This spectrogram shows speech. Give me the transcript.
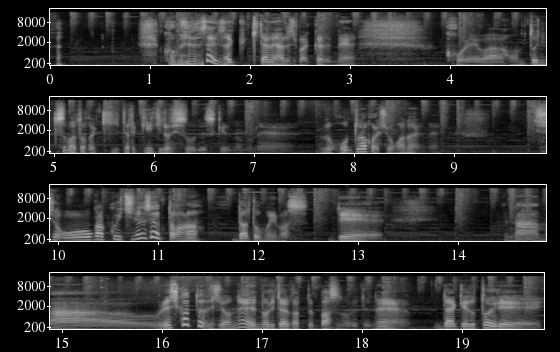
ごめんなさい、さっき汚い話ばっかでね。これは本当に妻とか聞いたら激怒しそうですけれどもね。本当だからしょうがないよね。小学1年生だったかな？だと思います。で、なあまあ、嬉しかったでしょうね。乗りたかったバス乗れてね。だけどトイレ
